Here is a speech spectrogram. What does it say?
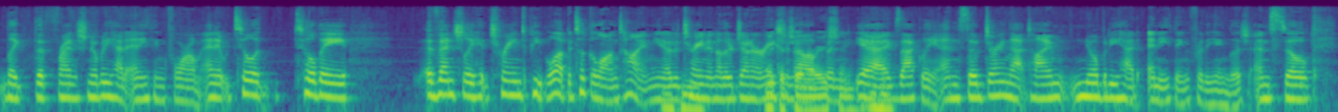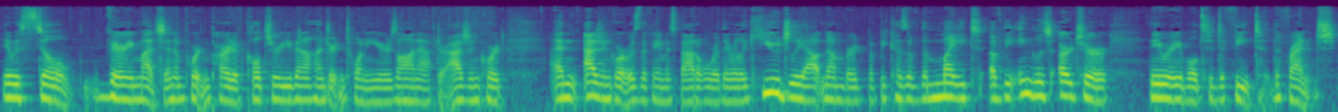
like the French, nobody had anything for them. And it till it, till they eventually had trained people up. It took a long time, you know, to train another generation, up. generation. And yeah, Mhm. exactly. And so during that time, nobody had anything for the English. And so it was still very much an important part of culture, even 120 years on after Agincourt. And Agincourt was the famous battle where they were like hugely outnumbered, but because of the might of the English archer, they were able to defeat the French.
